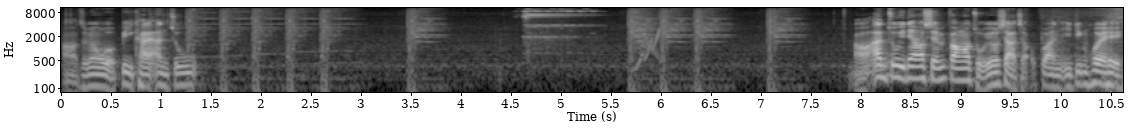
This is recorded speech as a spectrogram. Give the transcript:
好，这边我避开暗珠。好，暗珠一定要先放到左右下角，不然一定会，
